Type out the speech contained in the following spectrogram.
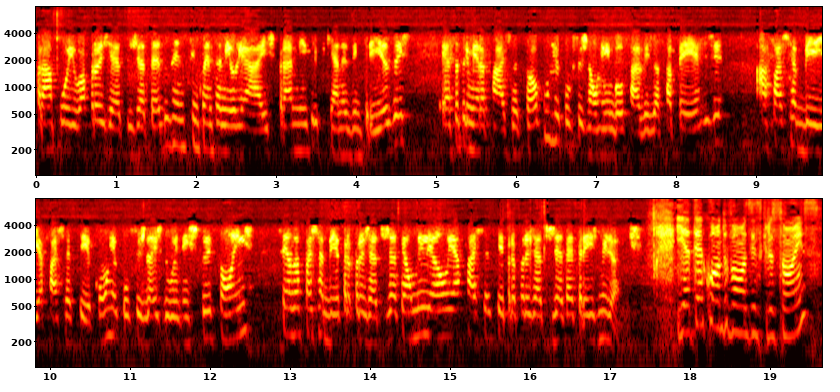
para apoio a projetos de até 250 mil reais para micro e pequenas empresas. Essa primeira faixa é só com recursos não reembolsáveis da FAPERJ a faixa B e a faixa C com recursos das duas instituições, sendo a faixa B para projetos de até um milhão e a faixa C para projetos de até 3 milhões. E até quando vão as inscrições?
